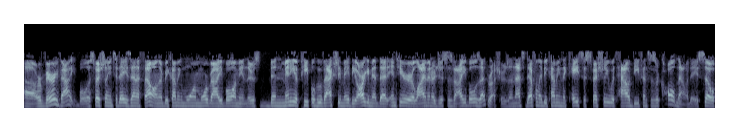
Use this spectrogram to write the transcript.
Uh, are very valuable, especially in today's NFL, and they're becoming more and more valuable. I mean, there's been many of people who've actually made the argument that interior linemen are just as valuable as edge rushers, and that's definitely becoming the case, especially with how defenses are called nowadays. So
